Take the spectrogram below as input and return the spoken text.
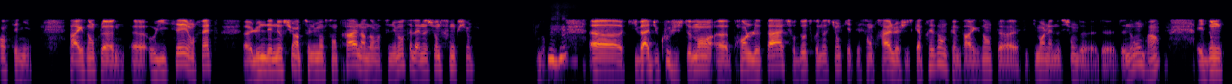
enseignés. Par exemple, au lycée, en fait, l'une des notions absolument centrales hein, dans l'enseignement, c'est la notion de fonction. Bon. Mmh euh, qui va du coup justement euh, prendre le pas sur d'autres notions qui étaient centrales jusqu'à présent, comme par exemple euh, effectivement la notion de, de, de nombre. Hein. Et donc,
